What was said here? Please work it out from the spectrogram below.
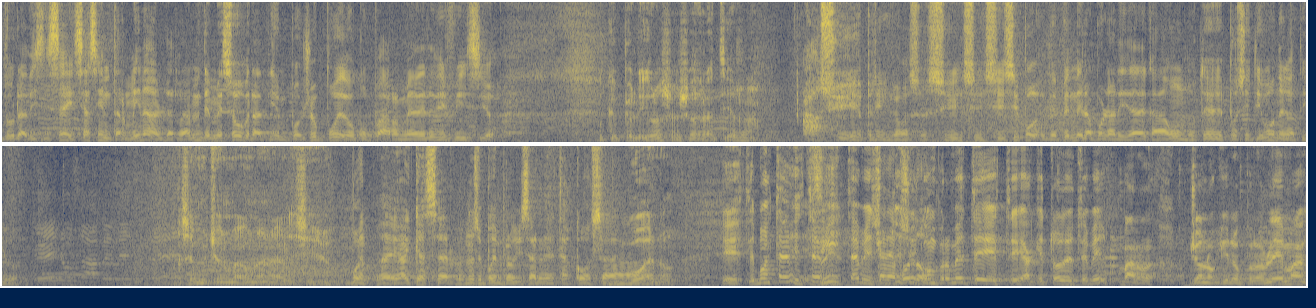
dura 16, se hace interminable, realmente me sobra tiempo, yo puedo ocuparme del edificio. Qué peligroso eso de la Tierra. Ah, sí, es peligroso, sí, sí, sí, sí, porque depende de la polaridad de cada uno. ¿Usted es positivo o negativo? Hace mucho no me hago un análisis yo. Bueno, eh, hay que hacerlo, no se puede improvisar en estas cosas. Bueno. Este, bueno, está bien, está ¿Sí? bien, está bien. Si ¿Está de usted se compromete este, a que todo esté bien, bárbaro. Yo no quiero problemas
